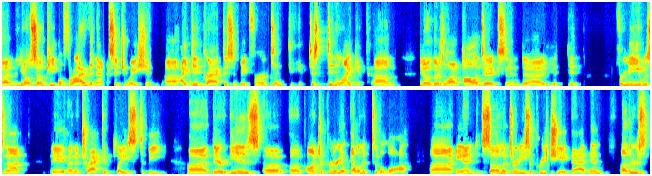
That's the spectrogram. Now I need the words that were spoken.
uh, you know, some people thrive in that situation. Uh, I did practice in big firms and just didn't like it. Um, you know, there's a lot of politics, and uh, it, it, for me, it was not a, an attractive place to be. Uh, there is an entrepreneurial element to the law, uh, and some attorneys appreciate that, and others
